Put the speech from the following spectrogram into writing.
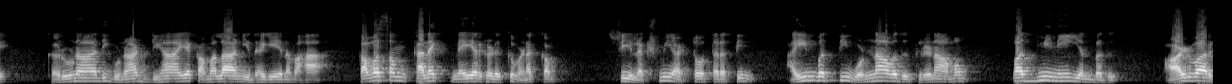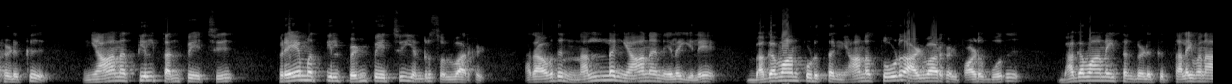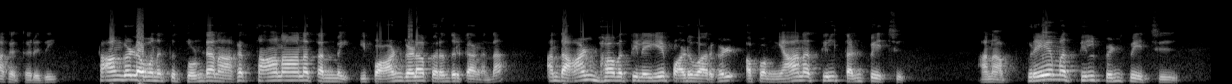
கருணாதி குணாத்தியாய கமலா நிதகே நமகா கவசம் கனெக்ட் நேயர்களுக்கு வணக்கம்। ஸ்ரீ லக்ஷ்மி அட்டோத்தரத்தின் ஐம்பத்தி ஒன்னாவது திருநாமம் பத்மினி என்பது ஆழ்வார்களுக்கு ஞானத்தில் தன் பேச்சு பிரேமத்தில் பெண் பேச்சு என்று சொல்வார்கள். அதாவது நல்ல ஞான நிலையிலே பகவான் கொடுத்த ஞானத்தோடு ஆழ்வார்கள் பாடும்போது பகவானை தங்களுக்கு தலைவனாக கருதி தாங்கள் அவனுக்கு தொண்டனாக தானான தன்மை. இப்போ ஆண்களா பிறந்திருக்காங்கன்னா அந்த ஆண் பாவத்திலேயே பாடுவார்கள். அப்போ ஞானத்தில் தன் பேச்சு. ஆனால் பிரேமத்தில் பெண் பேச்சு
